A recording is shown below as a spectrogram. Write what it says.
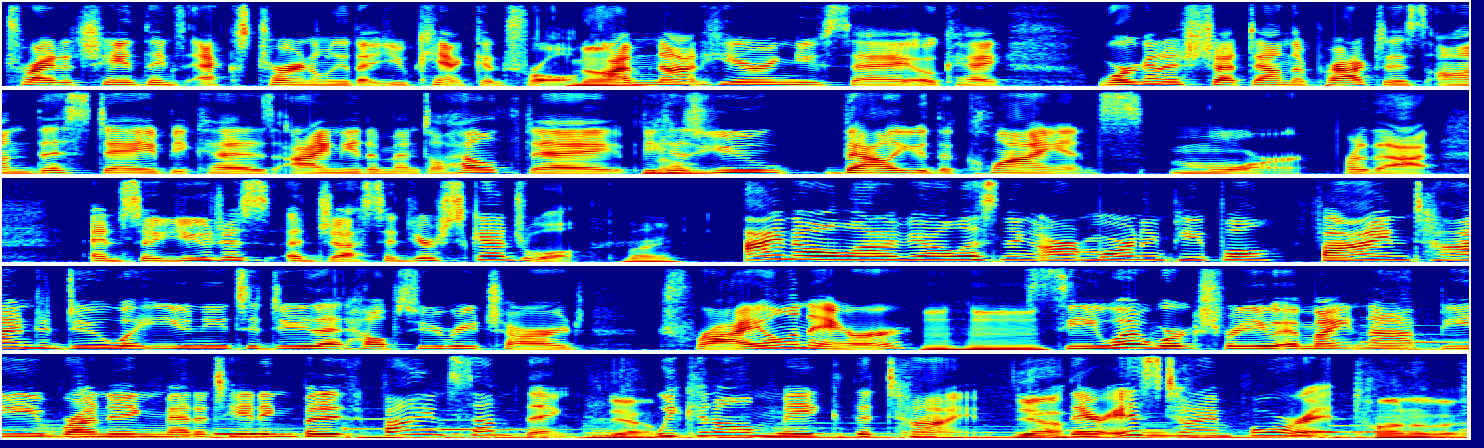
try to change things externally that you can't control. No. I'm not hearing you say, okay, we're going to shut down the practice on this day because I need a mental health day because No. you value the clients more for that. And so you just adjusted your schedule. Right. I know a lot of y'all listening aren't morning people. Find time to do what you need to do that helps you recharge. Trial and error. Mm-hmm. See what works for you. It might not be running, meditating, but it find something. Yeah. We can all make the time. Yeah. There is time for it. Ton of it.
